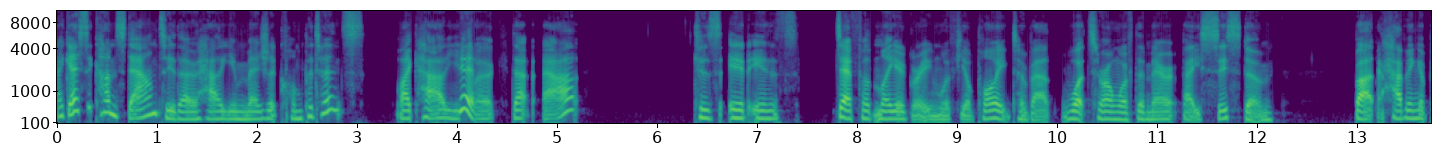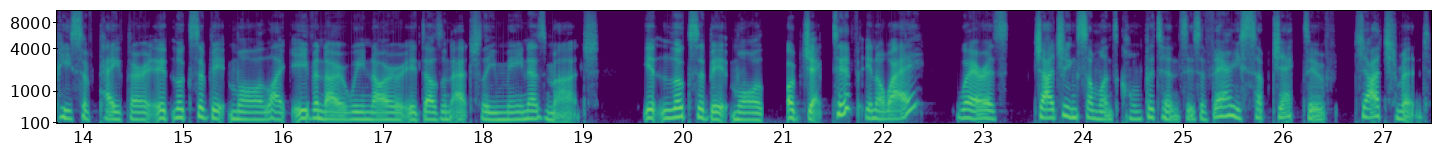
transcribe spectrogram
I guess it comes down to, though, how you measure competence, like how you yeah. work that out. Because it is definitely agreeing with your point about what's wrong with the merit based system. But having a piece of paper, it looks a bit more like, even though we know it doesn't actually mean as much, it looks a bit more objective in a way. Whereas judging someone's competence is a very subjective judgment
